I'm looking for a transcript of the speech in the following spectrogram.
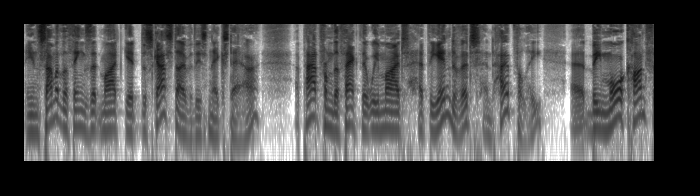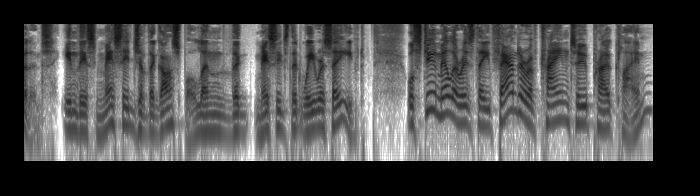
in some of the things that might get discussed over this next hour, apart from the fact that we might, at the end of it, and hopefully, uh, be more confident in this message of the gospel and the message that we received. Well, Stu Miller is the founder of Train to Proclaim.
